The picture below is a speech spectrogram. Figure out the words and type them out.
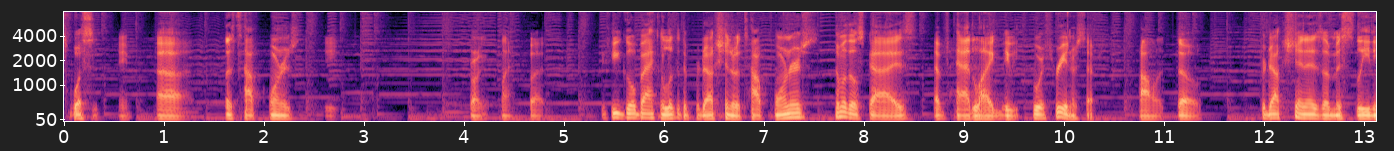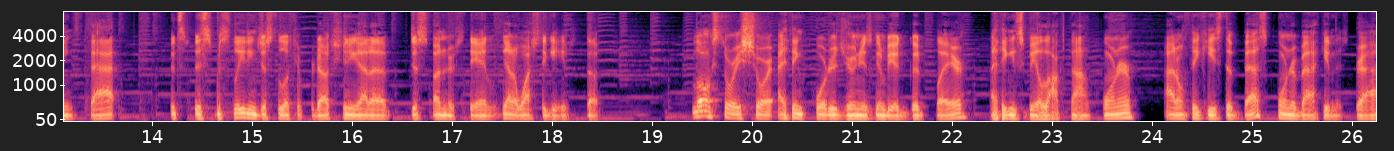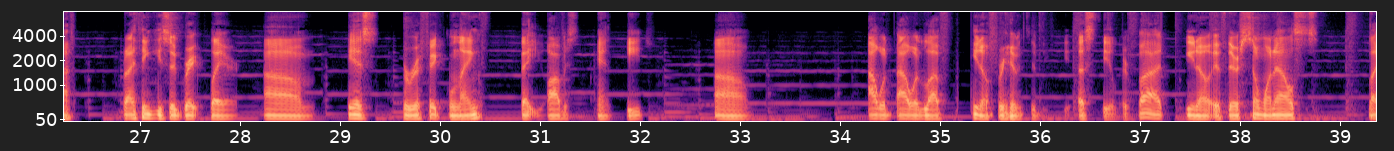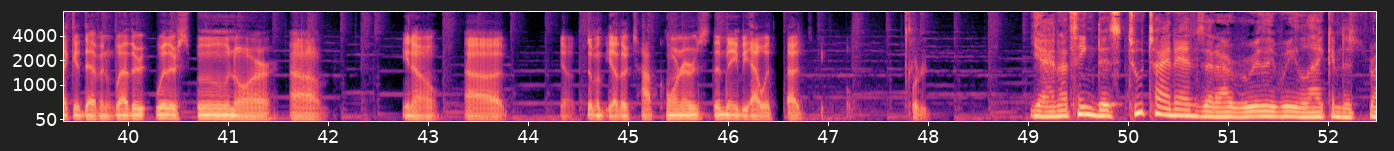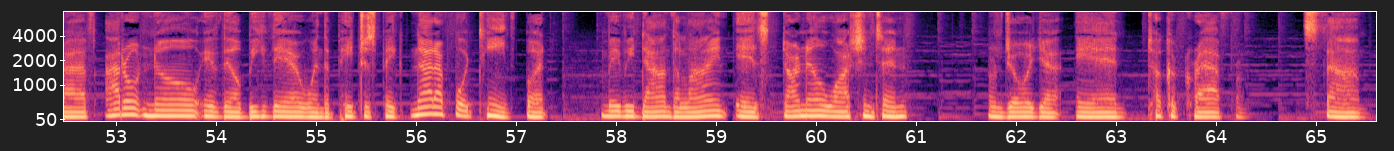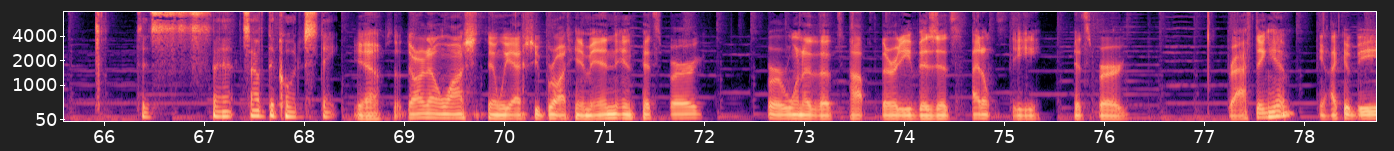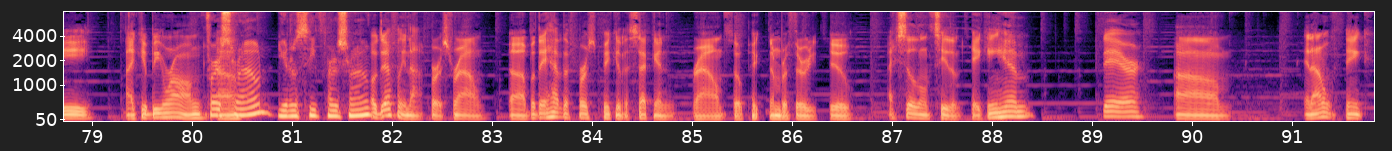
what's his name? Uh, the top corners in the league. Blank, but if you go back and look at the production of the top corners, some of those guys have had like maybe two or three interceptions in college. So production is a misleading stat. It's it's misleading just to look at production. You gotta just understand. You gotta watch the game stuff. Long story short, I think Porter Jr. is to be a good player. I think he's to be a lockdown corner. I don't think he's the best cornerback in this draft, but I think he's a great player. Um, he has terrific length that you obviously can't teach. Um, I would I would love you know for him to be a Steeler, but you know if there's someone else like a Devon Witherspoon or um, you know uh, you know some of the other top corners, then maybe I would I'd take look Yeah, and I think there's two tight ends that I really really like in this draft. I don't know if they'll be there when the Patriots pick, not at 14th, but maybe down the line. Is Darnell Washington from Georgia and Tucker Kraft from um, to South Dakota State. Yeah. So Darnell Washington, we actually brought him in in Pittsburgh for one of the top 30 visits. I don't see Pittsburgh drafting him. Yeah, I could be I could be wrong. First Uh, round? You don't see first round? Oh, definitely not first round. Uh, but they have the first pick in the second round, so pick number 32. I still don't see them taking him there. Um, and I don't think,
